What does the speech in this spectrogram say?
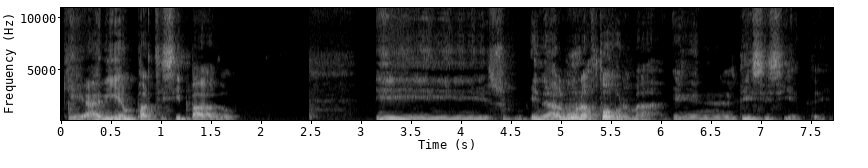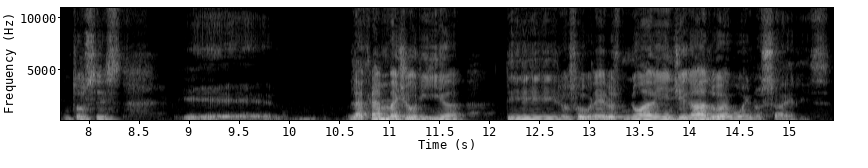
que habían participado y en alguna forma en el 17. Entonces, eh, la gran mayoría de los obreros no habían llegado a Buenos Aires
